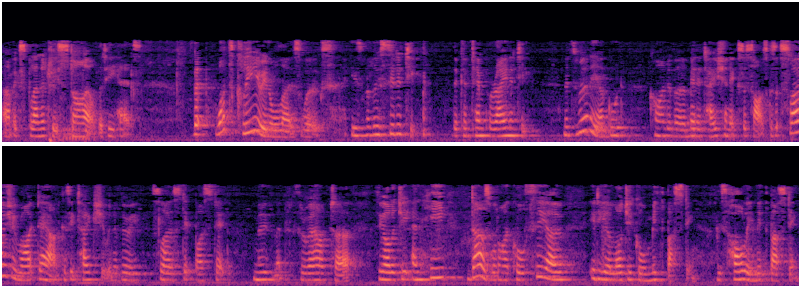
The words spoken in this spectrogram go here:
um, explanatory style that he has. But what's clear in all those works is the lucidity, the contemporaneity. And it's really a good kind of a meditation exercise because it slows you right down because it takes you in a very slow step by step movement throughout uh, theology. And he does what I call theo ideological myth busting, this holy myth busting.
